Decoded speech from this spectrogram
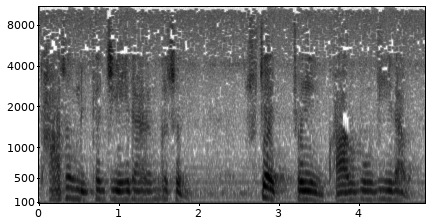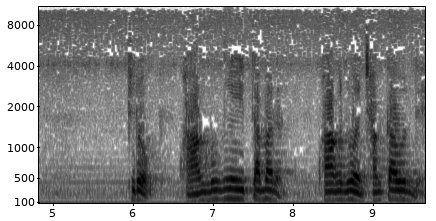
타성일편지경이라는 것은 수제 조인 광둥진이나 비록 광둥중에 있다마는 광둥은 장 가운데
